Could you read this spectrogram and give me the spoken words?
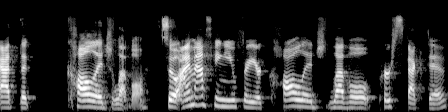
at the college level. So I'm asking you for your college level perspective.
